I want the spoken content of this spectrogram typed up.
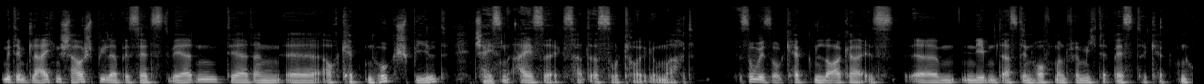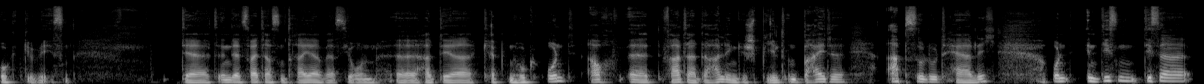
mit dem gleichen Schauspieler besetzt werden, der dann äh, auch Captain Hook spielt. Jason Isaacs hat das so toll gemacht. Sowieso, Captain Lorca ist ähm, neben Dustin Hoffmann für mich der beste Captain Hook gewesen der, in der 2003er Version äh, hat der Captain Hook und auch äh, Vater Darling gespielt und beide absolut herrlich. Und in diesen, dieser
